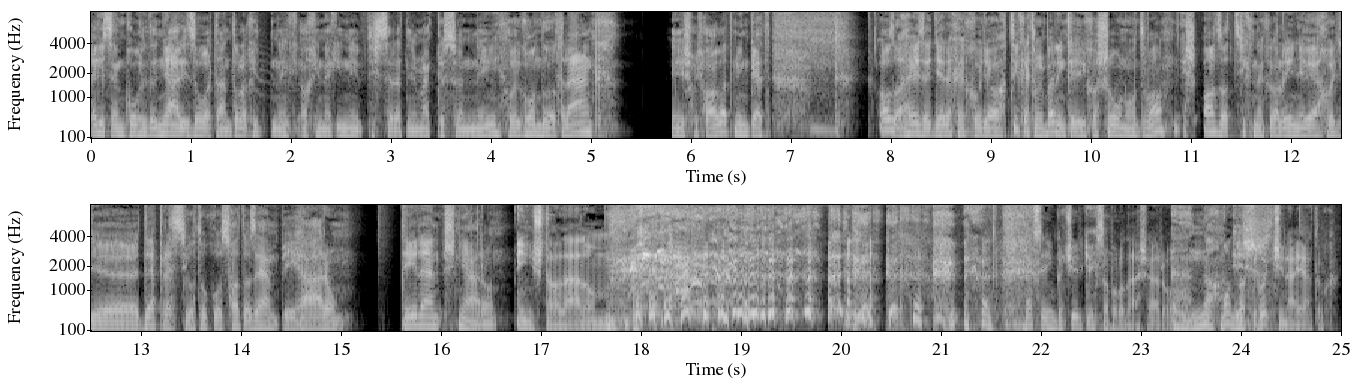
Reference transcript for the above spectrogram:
egészen konkrétan Nyári Zoltántól, akinek, akinek innét is szeretném megköszönni, hogy gondolt ránk, és hogy hallgat minket. Az a helyzet, gyerekek, hogy a cikket majd belinkeljük a notes-ba, és az a cikknek a lényege, hogy depressziót okozhat az MP3. Télen és nyáron. Installálom. Beszéljünk a csirkék szaporodásáról. Na, Mondd, és- hogy csináljátok?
